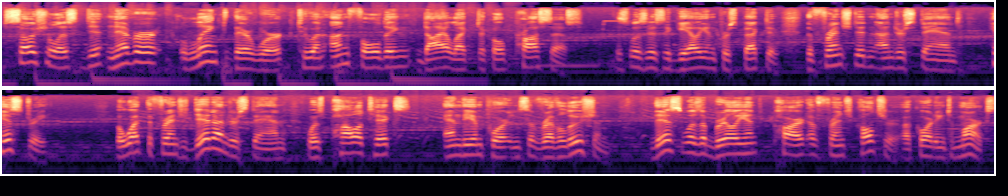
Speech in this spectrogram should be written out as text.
socialists did, never linked their work to an unfolding dialectical process. This was his Hegelian perspective. The French didn't understand history, but what the French did understand was politics and the importance of revolution. This was a brilliant part of French culture, according to Marx.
